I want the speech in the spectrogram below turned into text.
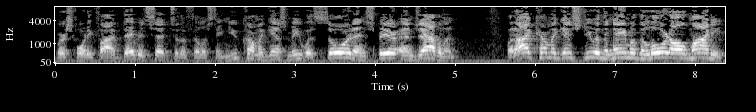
Verse 45 David said to the Philistine, You come against me with sword and spear and javelin, but I come against you in the name of the Lord Almighty,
